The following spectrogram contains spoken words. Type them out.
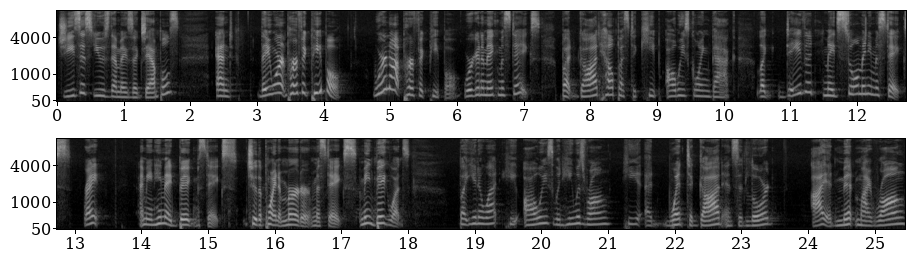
Jesus used them as examples, and they weren't perfect people. We're not perfect people. We're going to make mistakes, but God help us to keep always going back. Like David made so many mistakes, right? I mean, he made big mistakes to the point of murder mistakes. I mean, big ones. But you know what? He always, when he was wrong, he went to God and said, Lord, I admit my wrong.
